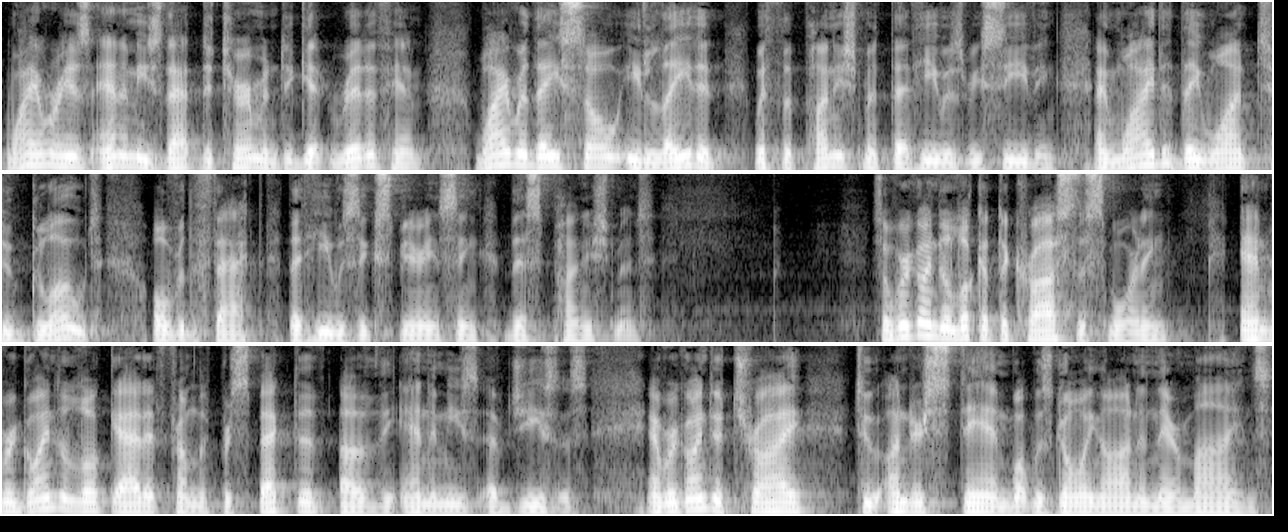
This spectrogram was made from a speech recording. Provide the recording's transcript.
Why were his enemies that determined to get rid of him? Why were they so elated with the punishment that he was receiving? And why did they want to gloat over the fact that he was experiencing this punishment? So, we're going to look at the cross this morning, and we're going to look at it from the perspective of the enemies of Jesus. And we're going to try to understand what was going on in their minds.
